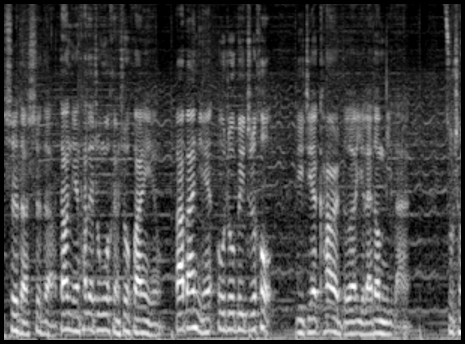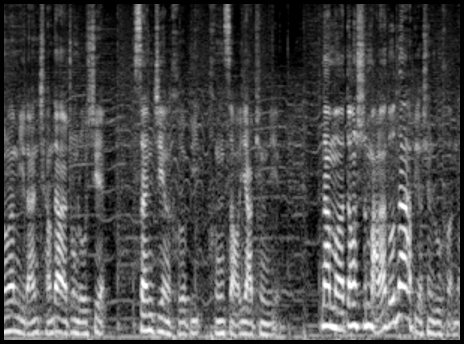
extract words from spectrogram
是的，是的，当年他在中国很受欢迎。八八年欧洲杯之后，里杰卡尔德也来到米兰，组成了米兰强大的中轴线，三剑合璧，横扫亚平宁。那么当时马拉多纳表现如何呢？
